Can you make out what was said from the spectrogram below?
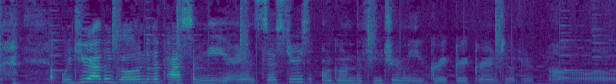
would you rather go into the past and meet your ancestors, or go into the future and meet your great great grandchildren? Oh,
